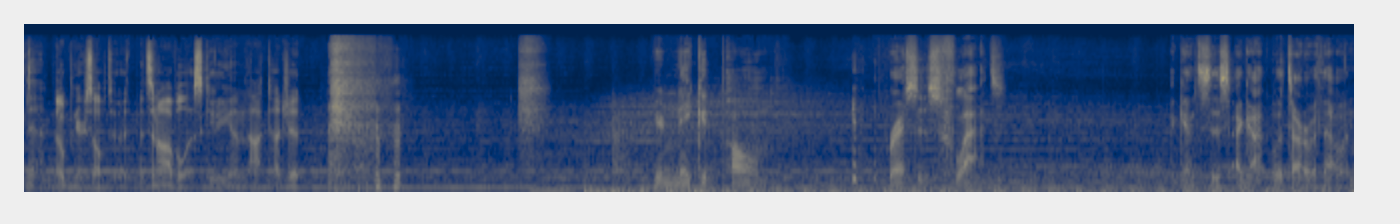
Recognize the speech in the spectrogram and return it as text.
Yeah, open yourself to it. It's an obelisk. You gonna not touch it? Your naked palm presses flat against this. I got Latar with that one.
